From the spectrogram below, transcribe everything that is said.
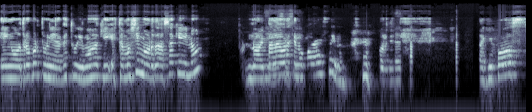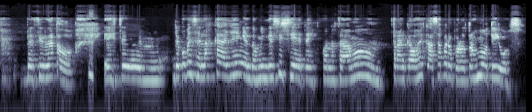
en otra oportunidad que estuvimos aquí. Estamos sin mordaza aquí, ¿no? No hay palabras que no pueda decir, porque aquí puedo decir de todo. Este, yo comencé en las calles en el 2017, cuando estábamos trancados en casa, pero por otros motivos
